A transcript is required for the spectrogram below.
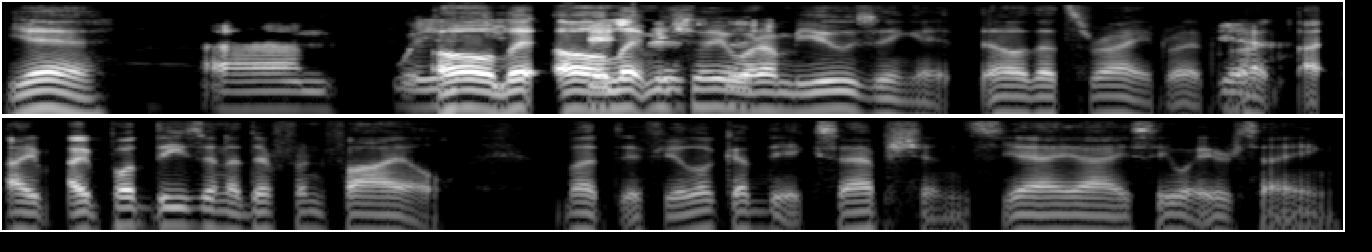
Yeah. Um, Oh, let oh let me show you the- what I'm using it. Oh, that's right, right, Yeah. right. I I put these in a different file, but if you look at the exceptions, yeah, yeah, I see what you're saying.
